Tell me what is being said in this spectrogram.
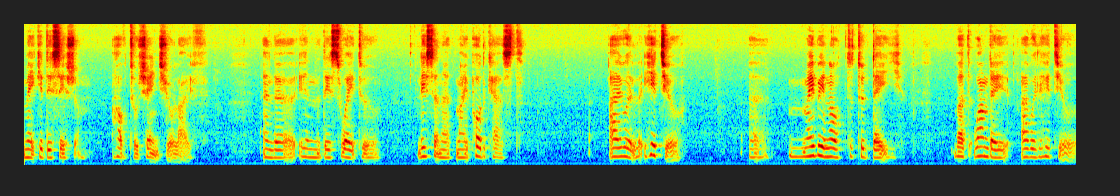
make a decision how to change your life and uh, in this way to listen at my podcast i will hit you uh, maybe not today but one day i will hit you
